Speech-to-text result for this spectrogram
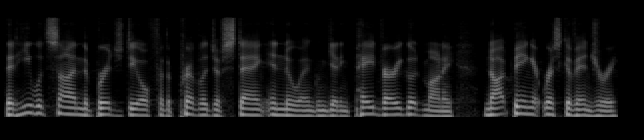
That he would sign the bridge deal for the privilege of staying in New England, getting paid very good money, not being at risk of injury,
